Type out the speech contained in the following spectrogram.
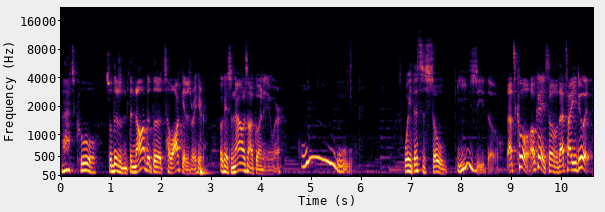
that's cool. So there's the knob that the lock it is right here. Okay, so now it's not going anywhere. Ooh. Wait, this is so easy though. That's cool. Okay, so that's how you do it.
